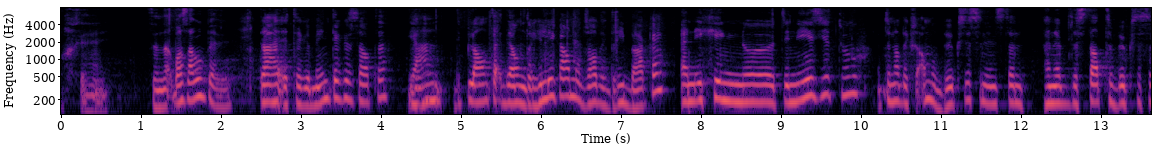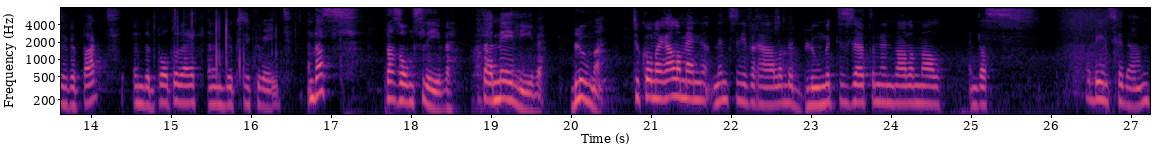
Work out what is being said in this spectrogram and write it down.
Gij. Zijn dat- Was dat ook bij u? Daar heeft de gemeente gezet. hè. Ja, die planten die onder illegaal, maar ze hadden drie bakken. En ik ging naar Tunesië toe. En toen had ik ze allemaal buxussen in staan. En heb de stad de buxussen gepakt en de potten weg en een buxus kwijt. En dat is, dat is ons leven. Van mijn leven. Bloemen. Toen kon ik alle mijn mensen die verhalen met bloemen te zetten en allemaal. En dat is opeens gedaan.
